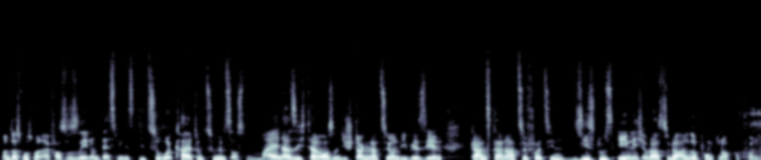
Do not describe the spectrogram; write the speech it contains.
Und das muss man einfach so sehen. Und deswegen ist die Zurückhaltung, zumindest aus meiner Sicht heraus, und die Stagnation, die wir sehen, ganz klar nachzuvollziehen. Siehst du es ähnlich oder hast du da andere Punkte noch gefunden?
